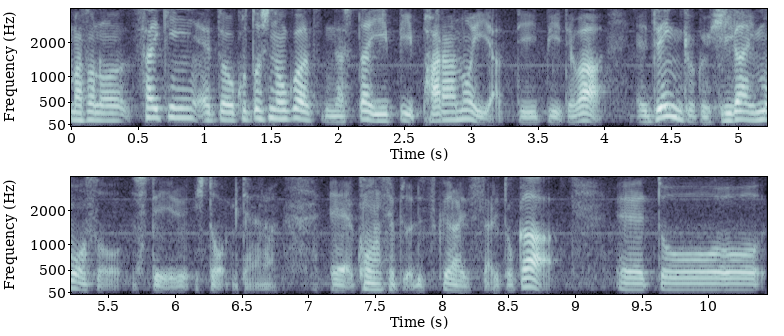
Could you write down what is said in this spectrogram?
まあ、その最近、えっと、今年の5月に出した EP「パラノイア」っていう EP では全曲被害妄想している人みたいな、えーコンセプトで作られてたりとかえっ、と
